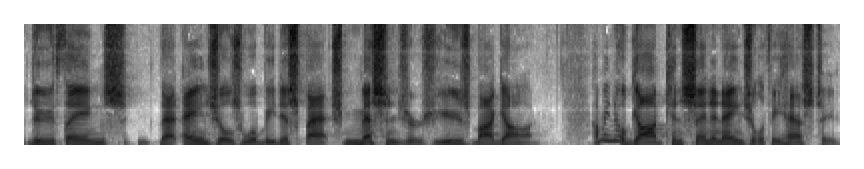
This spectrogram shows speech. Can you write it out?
do things that angels will be dispatched, messengers used by God. How many know God can send an angel if He has to?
